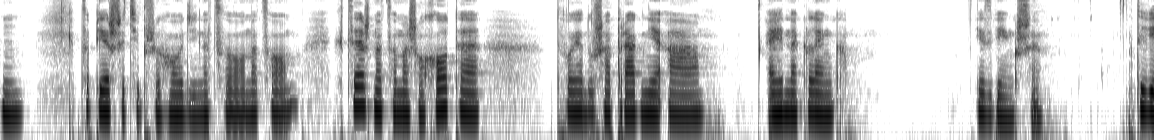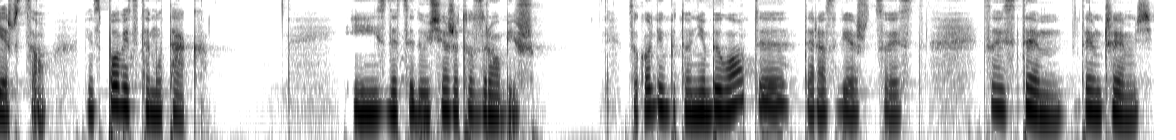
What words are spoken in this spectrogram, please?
Hmm. Co pierwsze ci przychodzi, na co, na co chcesz, na co masz ochotę, twoja dusza pragnie, a, a jednak lęk jest większy. Ty wiesz co, więc powiedz temu tak i zdecyduj się, że to zrobisz. Cokolwiek by to nie było, ty teraz wiesz, co jest, co jest tym, tym czymś.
